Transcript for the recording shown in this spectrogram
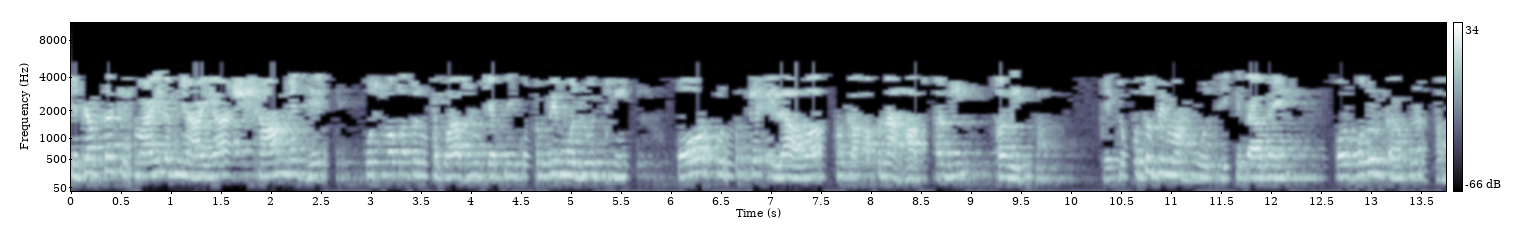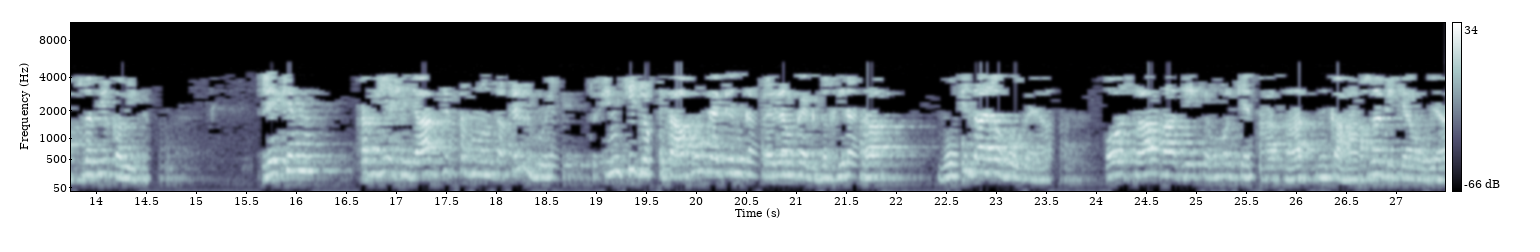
کہ جب تک اسماعیل ابن عیاش شام میں تھے اس وقت ان کے پاس ان کی اپنی کتب بھی موجود تھی اور کتب کے علاوہ ان کا اپنا حادثہ بھی قوی تھا۔ ایک تو کتب بھی محفوظ تھی، کتابیں، اور خود ان کا اپنا حادثہ بھی قوی تھا۔ لیکن اب یہ حجاز کی طرف منتقل ہوئے، تو ان کی جو کتابوں کا ان کا علم کا ایک ذخیرہ تھا، وہ بھی ضائع ہو گیا۔ اور ساتھ ساتھ یہ کہ عمر کے ساتھ ساتھ ان کا حاصلہ بھی کیا ہو گیا،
